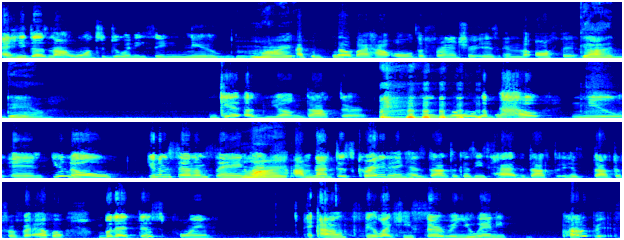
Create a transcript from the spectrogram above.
and he does not want to do anything new. Right. I can tell by how old the furniture is in the office. God damn get a young doctor who knows about new and you know you understand what I'm saying? Right. Like I'm not discrediting his doctor because he's had the doctor his doctor for forever, but at this point, I don't feel like he's serving you any purpose.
